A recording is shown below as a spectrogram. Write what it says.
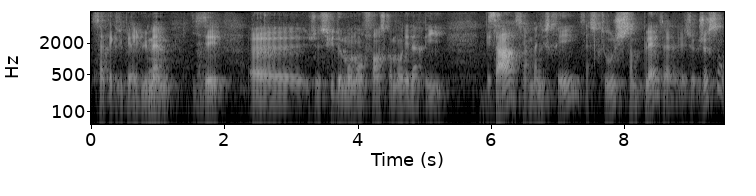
Saint-Exupéry lui-même disait euh, Je suis de mon enfance comme on est d'un pays. Et ça, c'est un manuscrit, ça se touche, ça me plaît, ça- je, sens.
